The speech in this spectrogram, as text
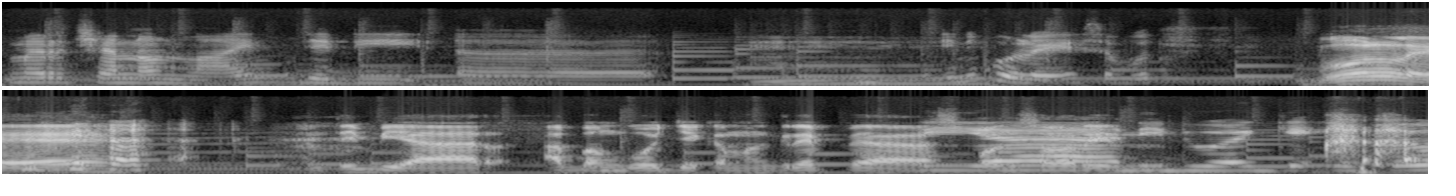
merchant online. Jadi eh, Hmm, ini boleh sebut boleh. Nanti biar abang Gojek sama Grab ya sponsorin Iya, di 2G itu.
